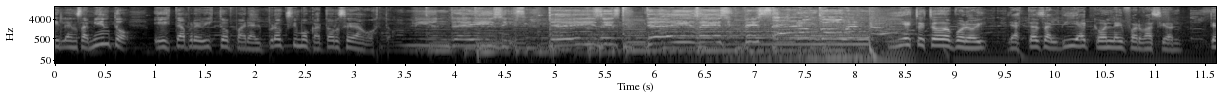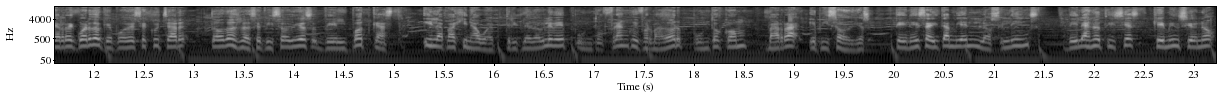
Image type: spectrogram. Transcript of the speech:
El lanzamiento está previsto para el próximo 14 de agosto. Y esto es todo por hoy. Ya estás al día con la información. Te recuerdo que podés escuchar todos los episodios del podcast en la página web www.francoinformador.com barra episodios. Tenés ahí también los links de las noticias que menciono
